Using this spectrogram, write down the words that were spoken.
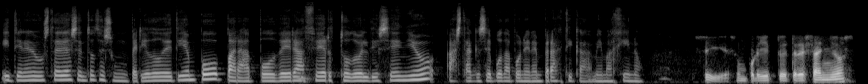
Y tienen ustedes entonces un periodo de tiempo para poder hacer todo el diseño hasta que se pueda poner en práctica, me imagino. Sí, es un proyecto de tres años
